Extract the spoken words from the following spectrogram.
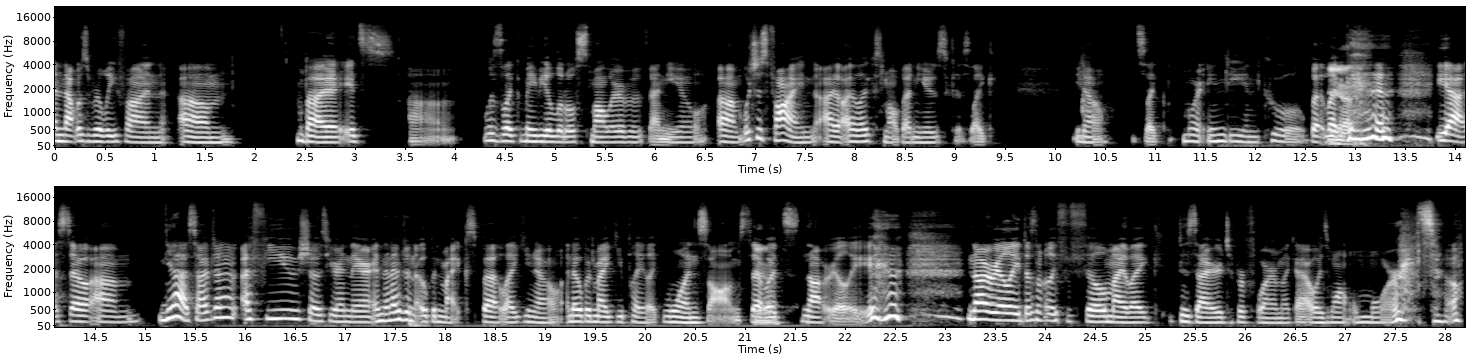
and that was really fun. Um but it's uh was like maybe a little smaller of a venue, um, which is fine. I, I like small venues because like, you know, it's like more indie and cool. But like yeah, so um yeah, so I've done a few shows here and there, and then I've done open mics, but like, you know, an open mic you play like one song, so Yeah. it's not really not really it doesn't really fulfill my like desire to perform. Like I always want more. So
